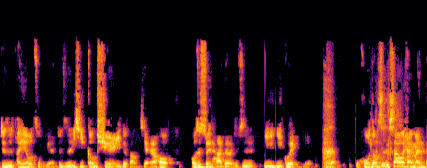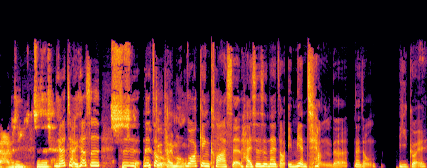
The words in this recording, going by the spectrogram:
就是朋友组员，就是一起共 share 一个房间，然后我是睡他的就是衣衣柜里面这样子。活动是 稍微还蛮大，就是就是你要讲一下是是那种 walking closet 还是是那种一面墙的那种衣柜？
